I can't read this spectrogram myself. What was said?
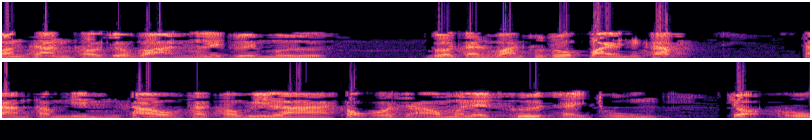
บางครั้งเขาจะหว่านเมล็ดด้วยมือ โดยการหว่านทั่วๆไปนะครับ ตามทำนิมเขาถ้าเขาเวลาเขาก็จะเอาเมล็ดพืชใส่ถุง เจาะรู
